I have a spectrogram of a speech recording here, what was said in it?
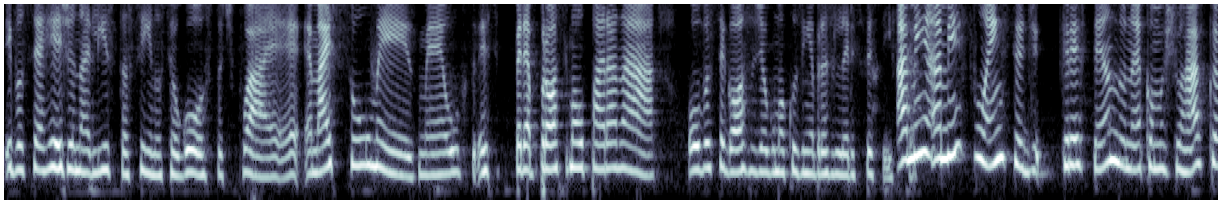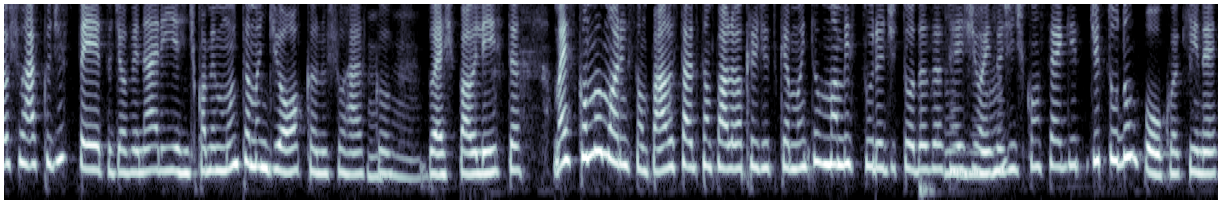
E você é regionalista, assim, no seu gosto? Tipo, ah, é, é mais sul mesmo, é o, esse próximo ao Paraná. Ou você gosta de alguma cozinha brasileira específica? A minha, a minha influência de crescendo, né, como churrasco é o churrasco de espeto, de alvenaria. A gente come muita mandioca no churrasco do Oeste Paulista. Mas como eu moro em São Paulo, o estado de São Paulo, eu acredito que é muito uma mistura de todas as regiões. A gente consegue de tudo um pouco aqui, né?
